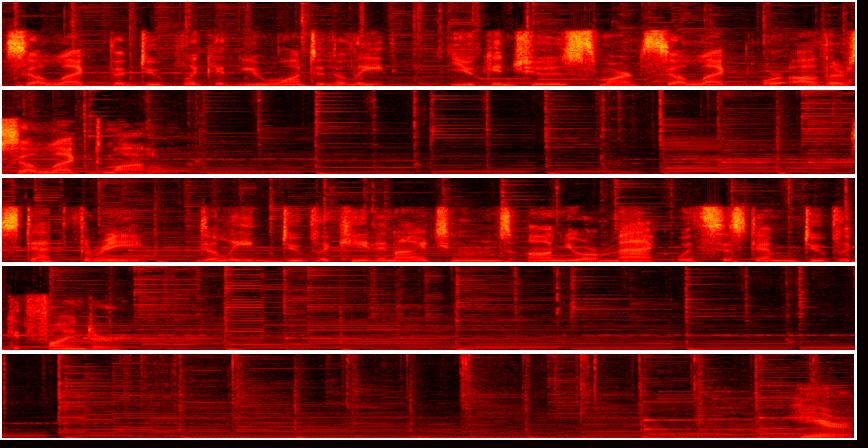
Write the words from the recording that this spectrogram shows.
Select the duplicate you want to delete, you can choose Smart Select or other select model. Step 3. Delete duplicate in iTunes on your Mac with Cisdem Duplicate Finder. Here,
